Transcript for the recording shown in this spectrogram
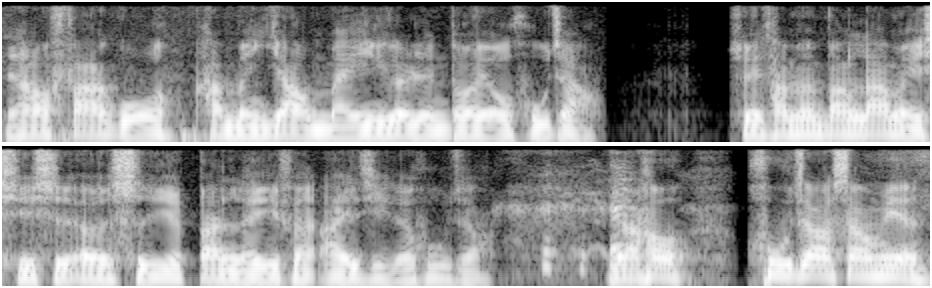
然后法国他们要每一个人都有护照，所以他们帮拉美西斯二世也办了一份埃及的护照。然后护照上面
